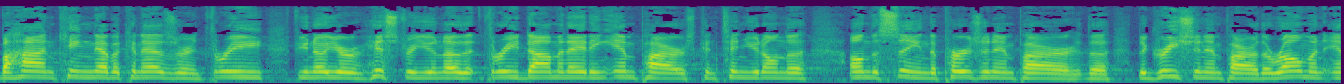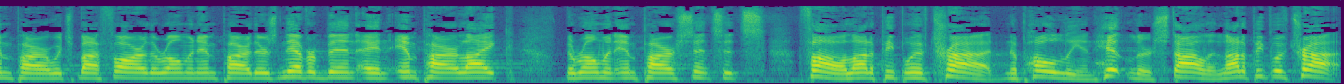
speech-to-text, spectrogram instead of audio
behind King Nebuchadnezzar. And three, if you know your history, you'll know that three dominating empires continued on the, on the scene the Persian Empire, the, the Grecian Empire, the Roman Empire, which by far the Roman Empire, there's never been an empire like the Roman Empire since its fall. A lot of people have tried. Napoleon, Hitler, Stalin, a lot of people have tried.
